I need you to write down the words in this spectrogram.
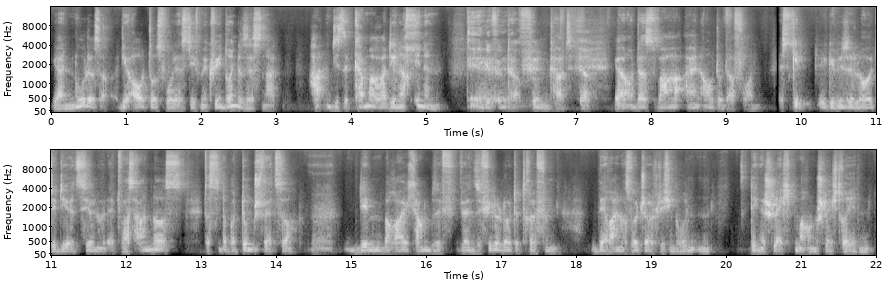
ja, nur das, die Autos, wo der Steve McQueen drin gesessen hat, hatten diese Kamera, die nach innen Die ihn gefilmt haben. gefilmt hat. Ja. ja, und das war ein Auto davon. Es gibt gewisse Leute, die erzählen halt etwas anderes. Das sind aber Dummschwätzer. In dem Bereich haben sie, werden sie viele Leute treffen, die rein aus wirtschaftlichen Gründen Dinge schlecht machen und schlecht reden.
